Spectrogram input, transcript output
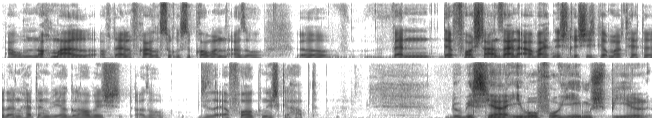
Aber um nochmal auf deine Frage zurückzukommen, also äh, wenn der Vorstand seine Arbeit nicht richtig gemacht hätte, dann hätten wir, glaube ich, also diesen Erfolg nicht gehabt. Du bist ja, Ivo, vor jedem Spiel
